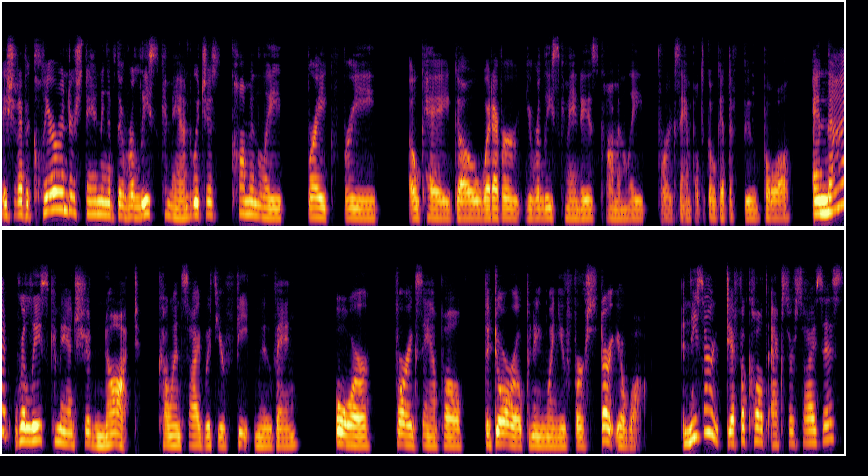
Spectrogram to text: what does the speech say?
They should have a clear understanding of the release command, which is commonly break, free, okay, go, whatever your release command is, commonly, for example, to go get the food bowl. And that release command should not coincide with your feet moving or, for example, the door opening when you first start your walk. And these aren't difficult exercises,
